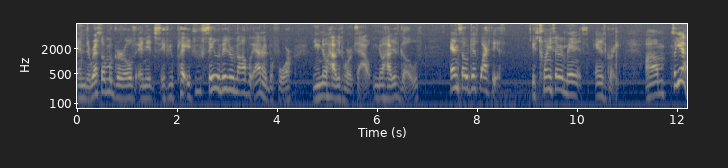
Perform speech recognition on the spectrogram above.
and the rest of them are girls. And it's if you play if you've seen the visual novel anime before, you know how this works out. You know how this goes. And so just watch this. It's 27 minutes and it's great. Um, so yeah.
